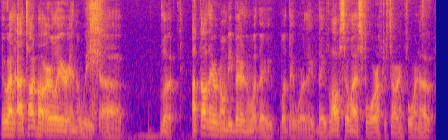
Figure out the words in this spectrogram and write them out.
who I, I, talked about earlier in the week. Uh, look, I thought they were going to be better than what they what they were. They they've lost their last four after starting four and zero. Oh.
